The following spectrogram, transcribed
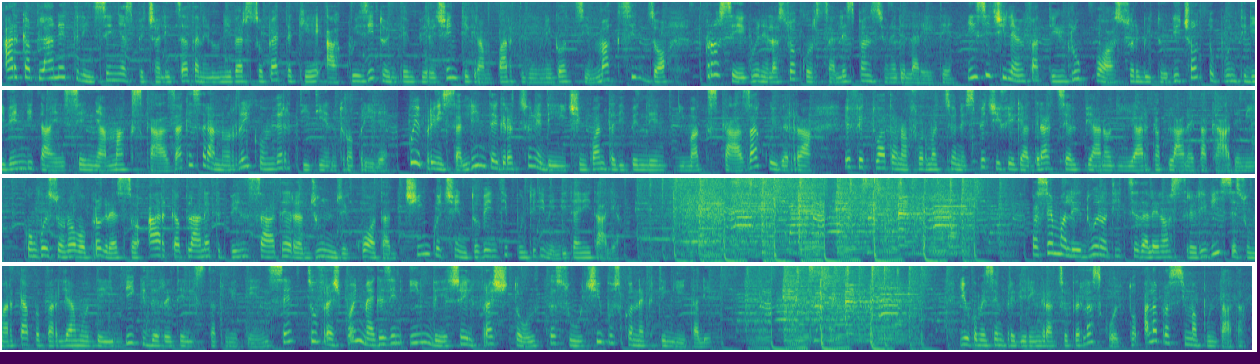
Arca Planet, l'insegna specializzata nell'universo pet che ha acquisito in tempi recenti gran parte dei negozi Maxi Zoo, prosegue nella sua corsa all'espansione della rete. In Sicilia infatti il gruppo ha assorbito 18 punti di vendita a insegna Max Casa che saranno riconvertiti entro aprile. Qui è prevista l'integrazione dei 50 dipendenti di Max Casa, a cui verrà effettuata una formazione specifica grazie al piano di Arca Planet Academy. Con questo nuovo progresso Arca Planet pensate raggiunge quota 520 20 punti di vendita in Italia. Passiamo alle due notizie dalle nostre riviste, su Markup parliamo dei big del retail statunitense, su Freshpoint Magazine invece il Fresh Talk su Cibus Connecting Italy. Io come sempre vi ringrazio per l'ascolto, alla prossima puntata.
